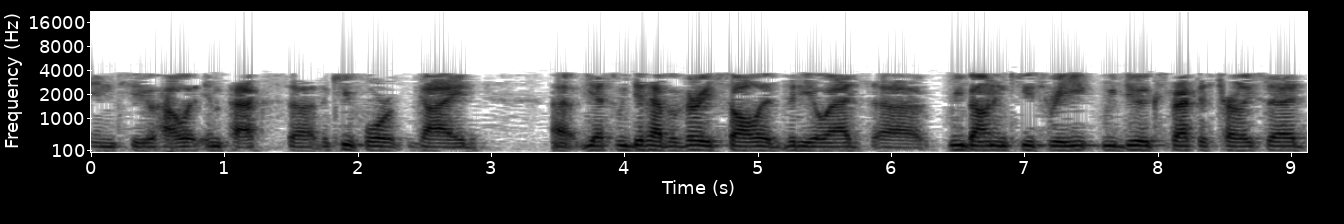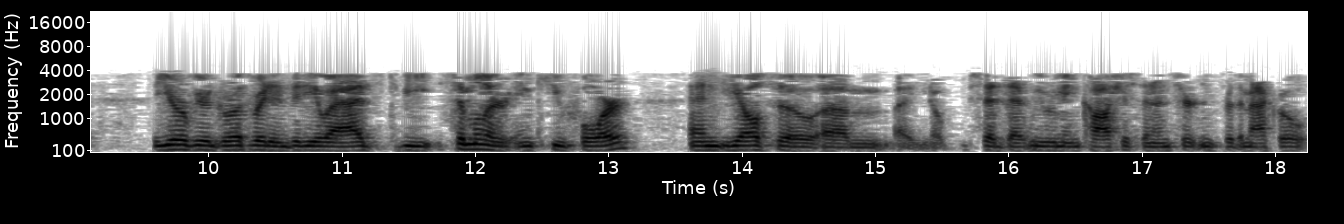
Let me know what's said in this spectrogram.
into how it impacts uh, the Q4 guide. Yes, we did have a very solid video ads rebound in Q3. We do expect, as Charlie said, the year-over-year growth rate in video ads to be similar in Q4. And He also, um, you know, said that we remain cautious and uncertain for the macro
